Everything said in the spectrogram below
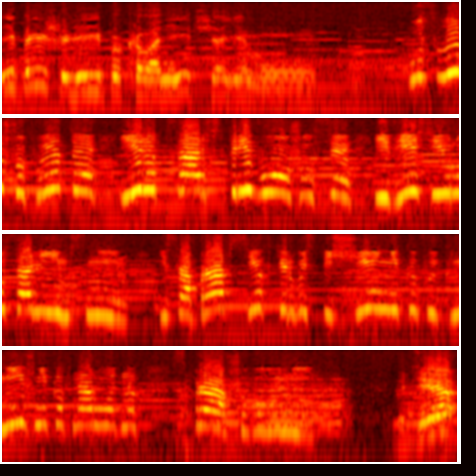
и пришли поклониться ему». Услышав это, Ирод царь встревожился, и весь Иерусалим с ним, и, собрав всех первосвященников и книжников народных, спрашивал у них, Где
